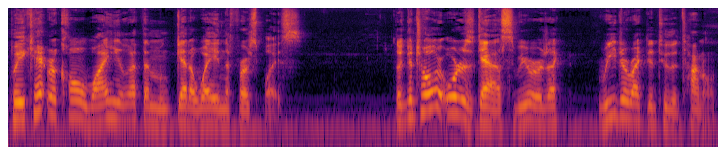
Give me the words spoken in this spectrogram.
but he can't recall why he let them get away in the first place. The controller orders gas to be redirected to the tunnel,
